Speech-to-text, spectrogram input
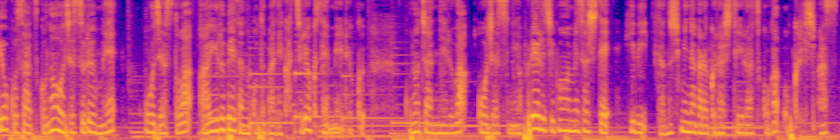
ようこそアツコのオージャスルームへ。オージャスとはアーユルベーダの言葉で活力生命力。このチャンネルはオージャスにあふれる自分を目指して日々楽しみながら暮らしているアツコがお送りします。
